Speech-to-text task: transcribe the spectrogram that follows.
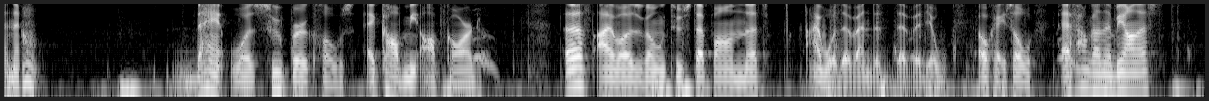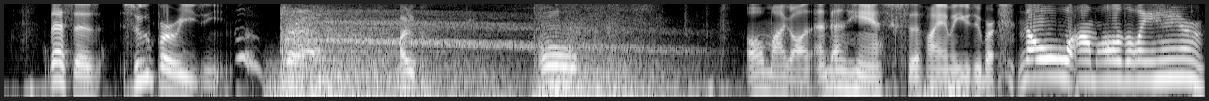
And then, that was super close. It caught me off guard. If I was going to step on that, I would have ended the video. Okay, so if I'm gonna be honest, this is super easy. Oh. Oh my god. And then he asks if I am a YouTuber. No, I'm all the way here.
